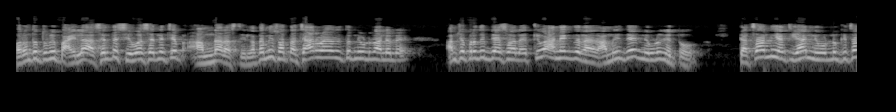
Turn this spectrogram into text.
परंतु तुम्ही पाहिलं असेल तर शिवसेनेचे आमदार असतील. आता मी स्वतः चार वेळा इथून निवडून आलेलो आहे. आमचे प्रदीप जयस्वाल आहेत किंवा अनेक जण आहेत. आम्ही जे निवडून येतो त्याचा आणि या निवडणुकीचा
